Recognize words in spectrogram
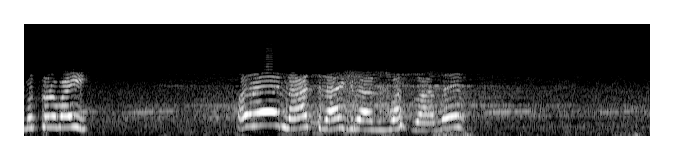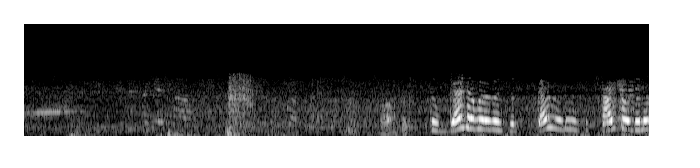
मत करो भाई। अरे नाच रहा है ग्रैंड बस वाले तो गाइस अगर अगर सब्सक्राइब कर दो सब्सक्राइब कर देना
